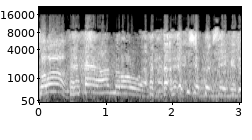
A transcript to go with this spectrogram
صلاة يا عم روح. إيش التمسيكه دي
